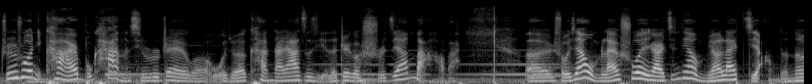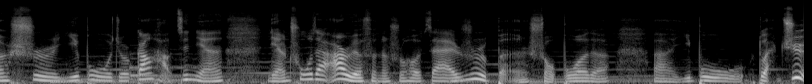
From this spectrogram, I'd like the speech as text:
至于说你看还是不看呢，其实这个我觉得看大家自己的这个时间吧，好吧。呃，首先我们来说一下，今天我们要来讲的呢，是一部就是刚好今年年初在二月份的时候在日本首播的，呃，一部短剧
